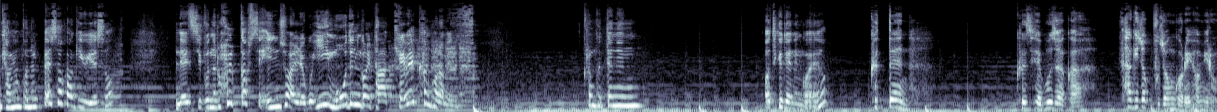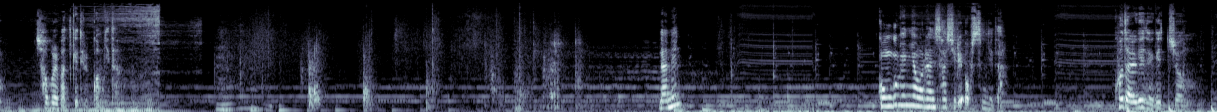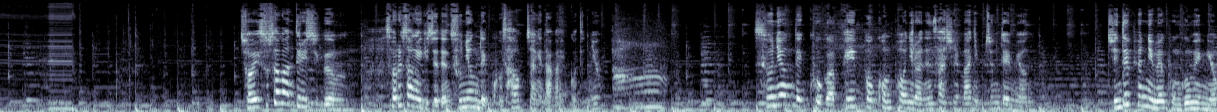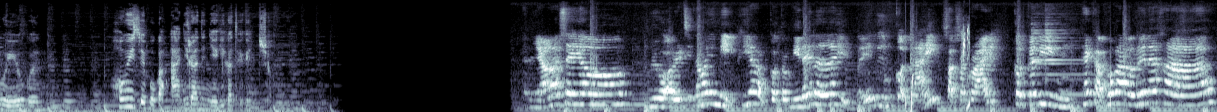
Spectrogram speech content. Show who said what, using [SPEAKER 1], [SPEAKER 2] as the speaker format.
[SPEAKER 1] 경영권을 뺏어가기 위해서 내 지분을 헐값에 인수하려고 이 모든 걸 다 계획한 거라면요. 그럼 그때는 어떻게 되는 거예요?
[SPEAKER 2] 그땐 그 제보자가 사기적 부정거래 혐의로 처벌받게 될 겁니다.
[SPEAKER 1] 나는 공금 횡령을 한 사실이 없습니다.
[SPEAKER 2] 곧 알게 되겠죠. 저희 수사관들이 지금 서류상에 기재된 순영데코 사업장에 나가 있거든요.
[SPEAKER 1] 아,
[SPEAKER 2] 순영데코가 페이퍼 컴퍼니라는 사실만 입증되면 진 대표님의 공금횡령 의혹은 허위 제보가 아니라는 얘기가 되겠죠.
[SPEAKER 3] 안녕하세요 วิวออริจินอลยังมีอีกเพียบกดตรงนี้ได้เลยและอย่าลืมกดไลค์ subscribe กดกระดิ่งให้กับพวกเราด้วยนะคะ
